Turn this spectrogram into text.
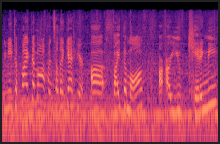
We need to fight them off until they get here. Uh, fight them off? Are, are you kidding me?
